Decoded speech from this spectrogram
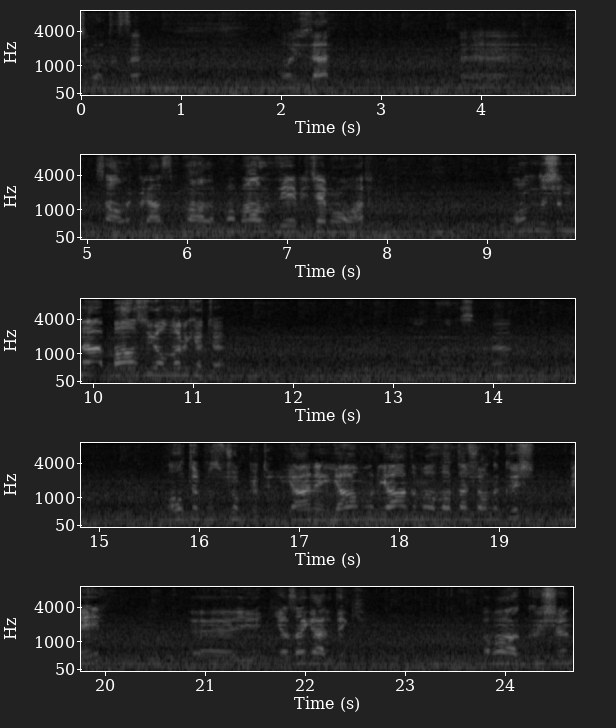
sigortası. O yüzden e, sağlık biraz pahalı. Pahalı diye bir cemo var. Onun dışında bazı yolları kötü. Ondan sonra altyapısı çok kötü. Yani yağmur yağdı mı Allah'tan şu anda kış değil. Ee, yaza geldik. Ama kışın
